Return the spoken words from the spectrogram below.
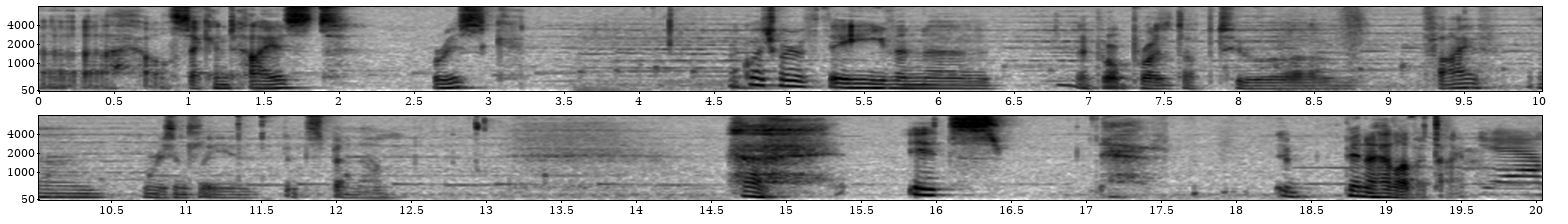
uh, uh, second highest risk. Not quite sure if they even uh, brought, brought it up to um, five um, recently. It's been um, it's been a hell of a time. Yeah.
